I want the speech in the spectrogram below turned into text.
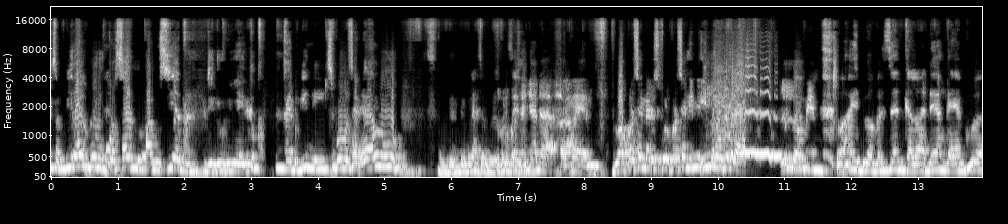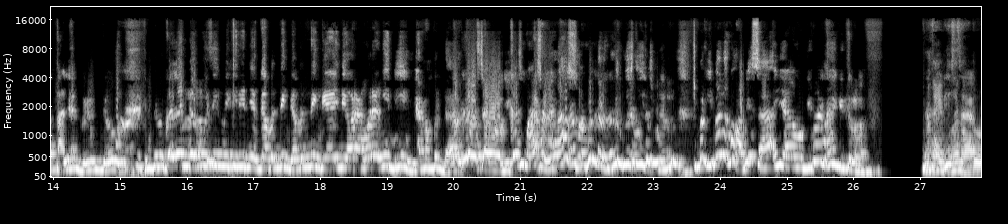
90 persen manusia di dunia itu kayak begini. 10 persennya lu Beruntung lah 10 sepuluh persennya ada. Orang lain. Dua persen dari sepuluh persen ini ini ya lu men. Wahai dua persen kalau ada yang kayak gue kalian beruntung. Itu kalian gak pusing mikirin yang gak penting gak penting kayak ini orang-orang ini. Emang benar. Tapi kalau secara logika sih masuk. Emang masuk. Bener gue gue setuju. Cuma gimana kok gak bisa? Iya mau gimana gitu loh. Kayak Tuhan waktu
